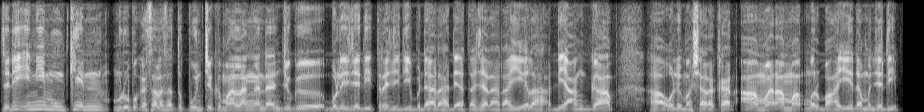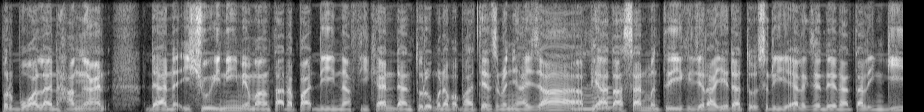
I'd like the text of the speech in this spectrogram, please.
Jadi ini mungkin merupakan salah satu punca kemalangan dan juga boleh jadi tragedi berdarah di atas jalan raya lah. Dianggap uh, oleh masyarakat amat-amat berbahaya dan menjadi perbualan hangat dan isu ini memang tak dapat dinafikan dan turut mendapat perhatian sebenarnya Haiza hmm. pihak atasan Menteri Kerja Raya Datuk Seri Alexander Nantalinggi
